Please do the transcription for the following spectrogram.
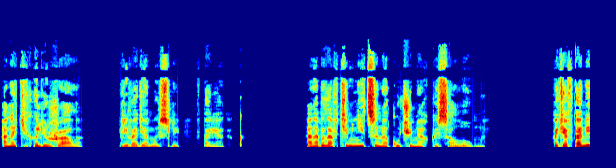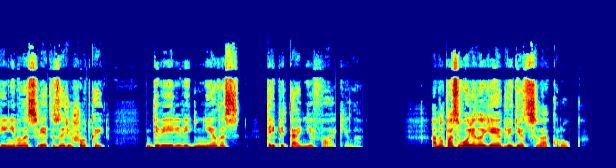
Она тихо лежала, приводя мысли в порядок. Она была в темнице на куче мягкой соломы. Хотя в камере не было света, за решеткой двери виднелось трепетание факела. Оно позволило ей оглядеться вокруг.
